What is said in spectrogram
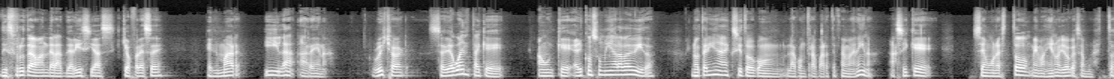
disfrutaban de las delicias que ofrece el mar y la arena. Richard se dio cuenta que, aunque él consumía la bebida, no tenía éxito con la contraparte femenina. Así que se molestó, me imagino yo que se molestó,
